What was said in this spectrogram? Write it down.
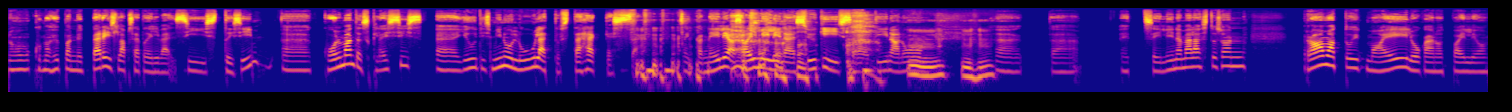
no kui ma hüppan nüüd päris lapsepõlve, siis tõsi, äh, kolmandas klassis äh, jõudis minu luuletus tähekesse. ikka neljasalmiline sügis äh, Tiina Nuum mm. -hmm. et, et selline mälestus on. raamatuid ma ei lugenud palju,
